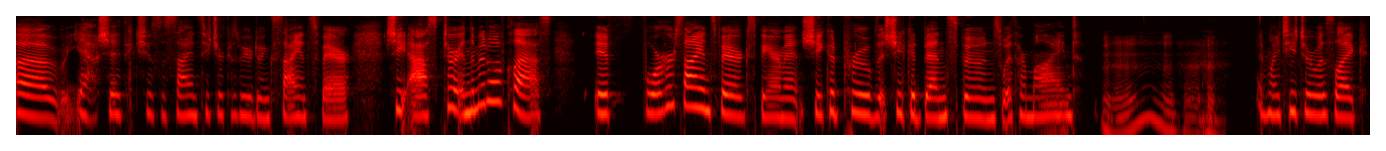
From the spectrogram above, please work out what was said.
uh yeah she I think she was a science teacher because we were doing science fair. She asked her in the middle of class if for her science fair experiment she could prove that she could bend spoons with her mind. Mm-hmm. And my teacher was like,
